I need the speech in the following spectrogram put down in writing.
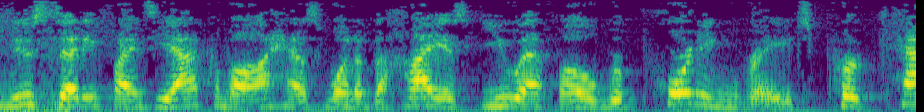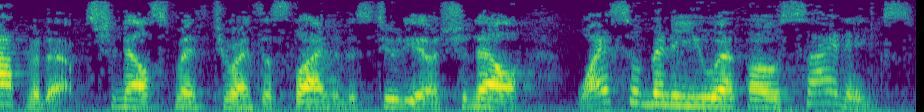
new study finds Yakima has one of the highest UFO reporting rates per capita. Chanel Smith joins us live in the studio. Chanel, why so many UFO sightings?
